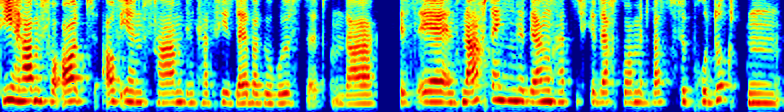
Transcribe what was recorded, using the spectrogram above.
Die haben vor Ort auf ihren Farmen den Kaffee selber geröstet. Und da ist er ins Nachdenken gegangen, hat sich gedacht, boah, mit was für Produkten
